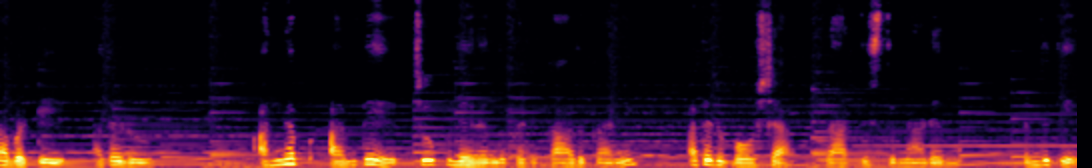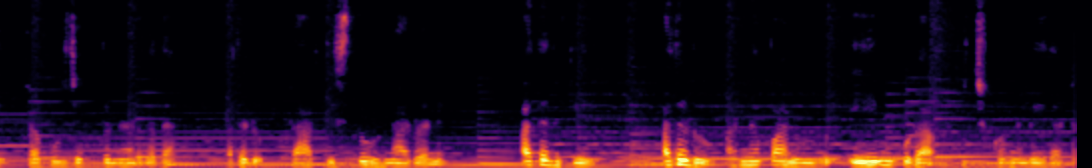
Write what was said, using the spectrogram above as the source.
కాబట్టి అతడు అన్న అంటే చూపు లేనందుకని కాదు కానీ అతడు బహుశా ప్రార్థిస్తున్నాడేమో. అందుకే ప్రభువు చెప్తున్నాడు కదా అతడు ప్రార్థిస్తూ ఉన్నాడు అని. అతనికి అతడు అన్నపానంలో ఏమి కూడా పుచ్చుకొనలేదట.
